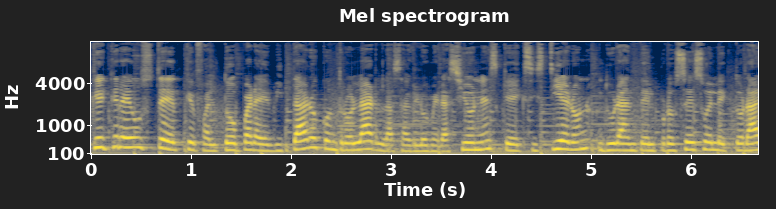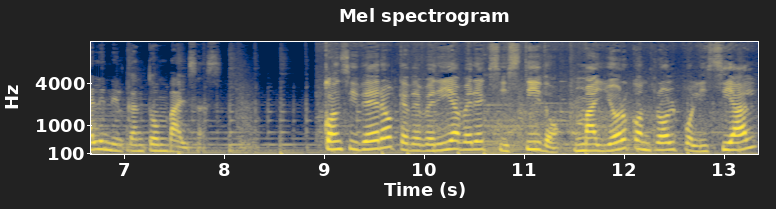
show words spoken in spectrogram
¿qué cree usted que faltó para evitar o controlar las aglomeraciones que existieron durante el proceso electoral en el Cantón Balsas? Considero que debería haber existido mayor control policial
